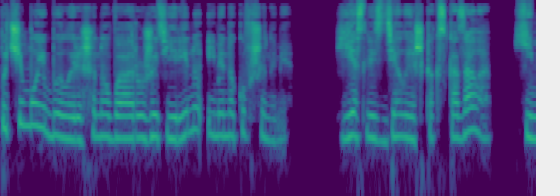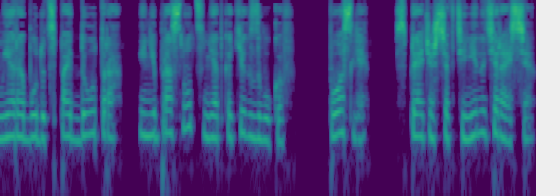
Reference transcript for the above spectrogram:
почему и было решено вооружить Ирину именно кувшинами. Если сделаешь, как сказала, химеры будут спать до утра и не проснуться ни от каких звуков. После Спрячешься в тени на террасе,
